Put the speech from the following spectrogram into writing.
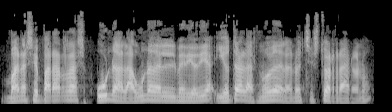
van a separarlas una a la una del mediodía y otra a las nueve de la noche. Esto es raro, ¿no?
